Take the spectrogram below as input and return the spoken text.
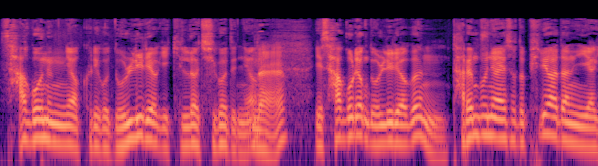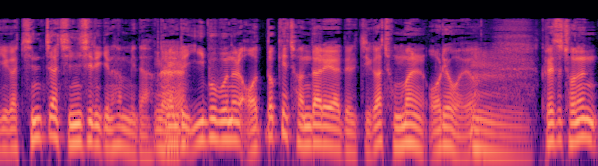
사고 능력 그리고 논리력이 길러지거든요. 네. 이 사고력 논리력은 다른 분야에서도 필요하다는 이야기가 진짜 진실이긴 합니다. 네. 그런데 이 부분을 어떻게 전달해야 될지가 정말 어려워요. 음. 그래서 저는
